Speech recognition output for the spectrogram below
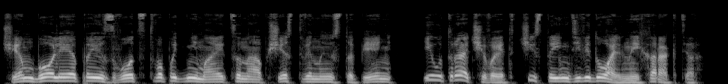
чем более производство поднимается на общественную ступень и утрачивает чисто индивидуальный характер.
